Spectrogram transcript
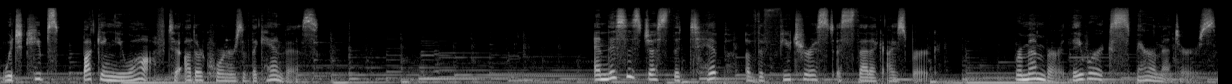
which keeps bucking you off to other corners of the canvas. And this is just the tip of the futurist aesthetic iceberg. Remember, they were experimenters.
